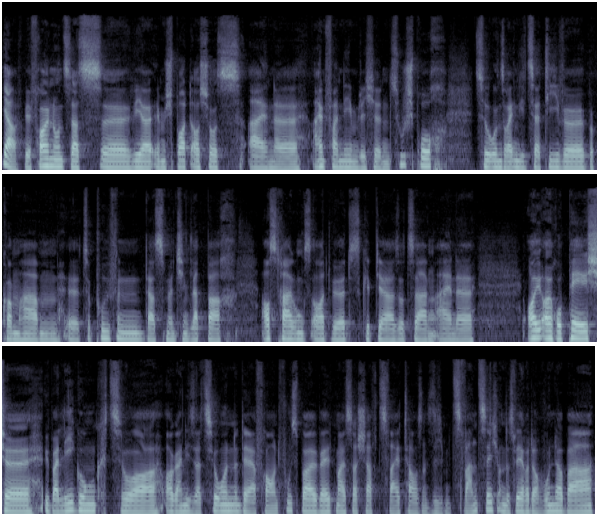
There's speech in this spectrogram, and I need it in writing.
Ja, wir freuen uns, dass äh, wir im Sportausschuss einen einvernehmlichen Zuspruch zu unserer Initiative bekommen haben, äh, zu prüfen, dass Mönchengladbach Austragungsort wird. Es gibt ja sozusagen eine europäische Überlegung zur Organisation der Frauenfußball-Weltmeisterschaft 2027. Und es wäre doch wunderbar,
